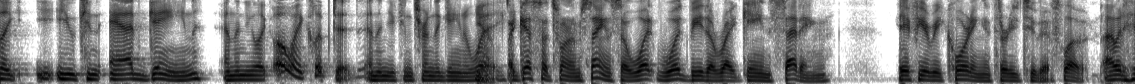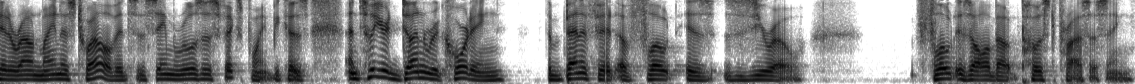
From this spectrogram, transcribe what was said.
like you can add gain, and then you're like, "Oh, I clipped it," and then you can turn the gain away. I guess that's what I'm saying. So what would be the right gain setting if you're recording in 32-bit float? I would hit around minus twelve. It's the same rules as fixed point because until you're done recording, the benefit of float is zero. Float is all about post processing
